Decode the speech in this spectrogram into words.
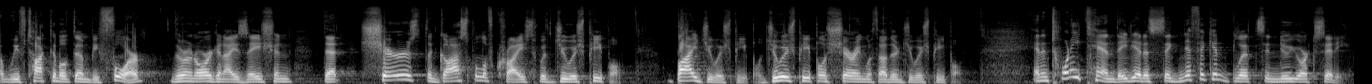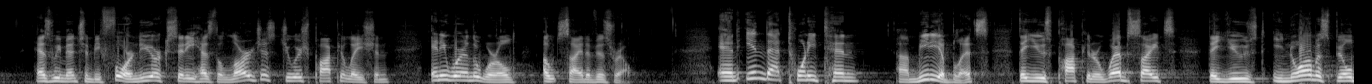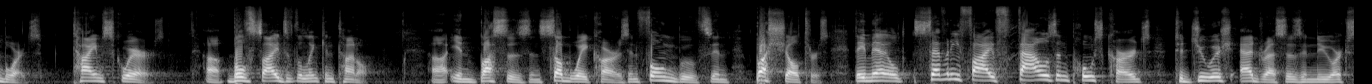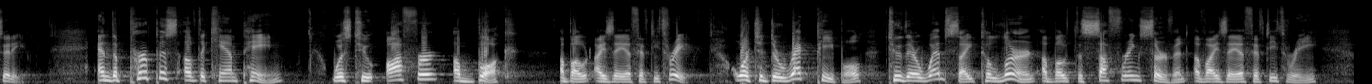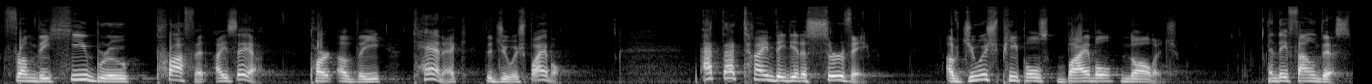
We've talked about them before. They're an organization that shares the gospel of Christ with Jewish people, by Jewish people, Jewish people sharing with other Jewish people. And in 2010, they did a significant blitz in New York City. As we mentioned before, New York City has the largest Jewish population anywhere in the world outside of Israel. And in that 2010 uh, media blitz, they used popular websites, they used enormous billboards, Times Squares, uh, both sides of the Lincoln Tunnel, uh, in buses and subway cars, in phone booths, in bus shelters. They mailed 75,000 postcards to Jewish addresses in New York City. And the purpose of the campaign was to offer a book about Isaiah 53 or to direct people to their website to learn about the suffering servant of Isaiah 53 from the Hebrew prophet Isaiah, part of the Tanakh, the Jewish Bible. At that time, they did a survey of Jewish people's Bible knowledge. And they found this.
